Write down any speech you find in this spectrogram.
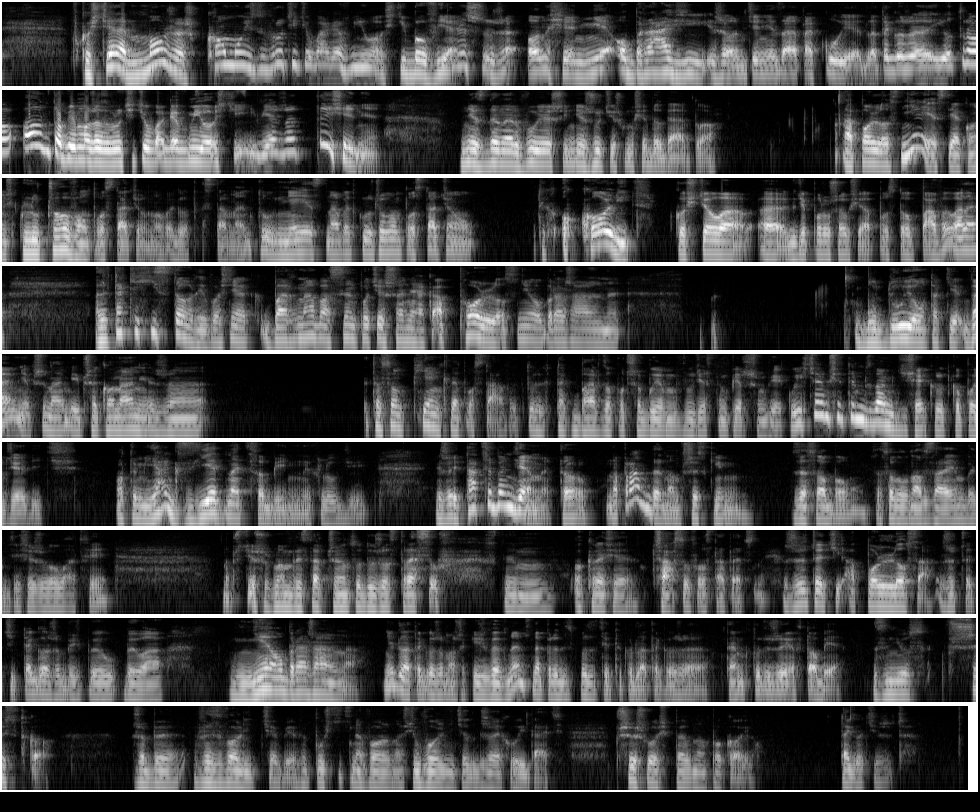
w kościele możesz komuś zwrócić uwagę w miłości, bo wiesz, że on się nie obrazi, że on cię nie zaatakuje, dlatego że jutro on tobie może zwrócić uwagę w miłości i wie, że ty się nie, nie zdenerwujesz i nie rzucisz mu się do gardła. Apollos nie jest jakąś kluczową postacią Nowego Testamentu, nie jest nawet kluczową postacią tych okolic kościoła, e, gdzie poruszał się apostoł Paweł, ale, ale takie historie, właśnie jak Barnaba, syn pocieszenia, jak Apollos nieobrażalny, budują takie, we mnie przynajmniej, przekonanie, że to są piękne postawy, których tak bardzo potrzebujemy w XXI wieku. I chciałem się tym z Wami dzisiaj krótko podzielić. O tym, jak zjednać sobie innych ludzi. Jeżeli tacy będziemy, to naprawdę nam wszystkim ze sobą, ze sobą nawzajem będzie się żyło łatwiej. No przecież już mamy wystarczająco dużo stresów w tym okresie czasów ostatecznych. Życzę Ci Apollosa, życzę Ci tego, żebyś był, była nieobrażalna, nie dlatego, że masz jakieś wewnętrzne predyspozycje, tylko dlatego, że ten, który żyje w tobie, zniósł wszystko, żeby wyzwolić ciebie, wypuścić na wolność, uwolnić od grzechu i dać przyszłość pełną pokoju. Tego ci życzę.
